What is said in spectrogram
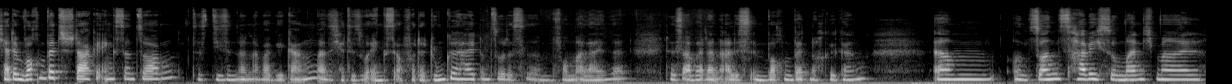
ich hatte im Wochenbett starke Ängste und Sorgen. Das, die sind dann aber gegangen. Also ich hatte so Ängste auch vor der Dunkelheit und so, das ähm, vom Alleinsein. Das ist aber dann alles im Wochenbett noch gegangen. Ähm, und sonst habe ich so manchmal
